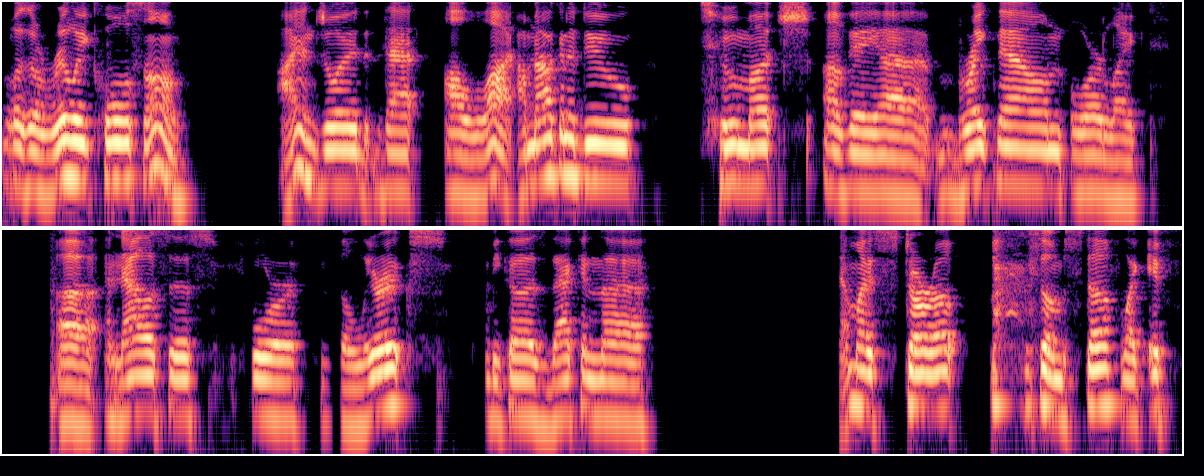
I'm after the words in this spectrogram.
was a really cool song. I enjoyed that a lot. I'm not gonna do too much of a uh, breakdown or like uh, analysis for the lyrics because that can uh, that might stir up some stuff like if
